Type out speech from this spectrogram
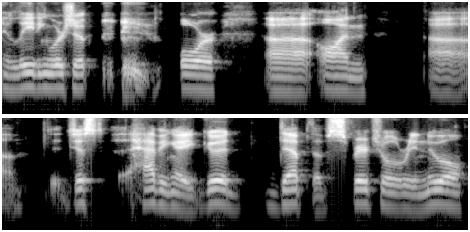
and leading worship or uh, on uh, just having a good depth of spiritual renewal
